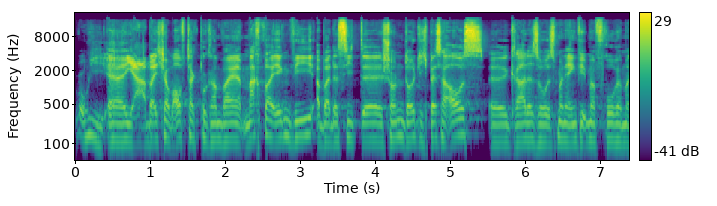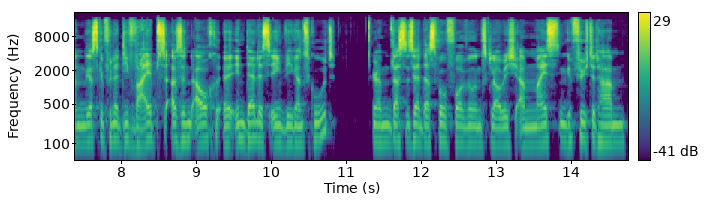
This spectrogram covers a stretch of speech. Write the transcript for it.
Ui, äh, ja, aber ich glaube, Auftaktprogramm war ja machbar irgendwie, aber das sieht äh, schon deutlich besser aus. Äh, Gerade so ist man ja irgendwie immer froh, wenn man das Gefühl hat, die Vibes sind auch äh, in Dallas irgendwie ganz gut. Ähm, das ist ja das, wovor wir uns, glaube ich, am meisten gefürchtet haben,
